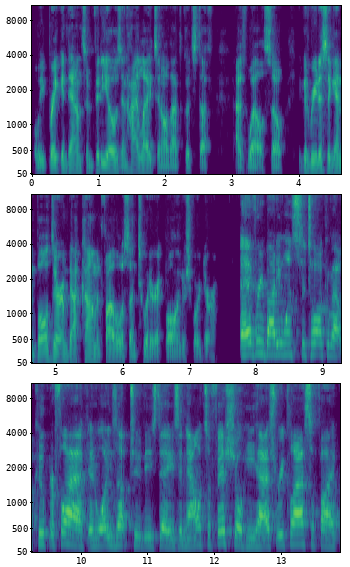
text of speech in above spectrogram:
We'll be breaking down some videos and highlights and all that good stuff as well. So you can read us again, balldurham.com, and follow us on Twitter at ball underscore Durham. Everybody wants to talk about Cooper Flagg and what he's up to these days. And now it's official. He has reclassified,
